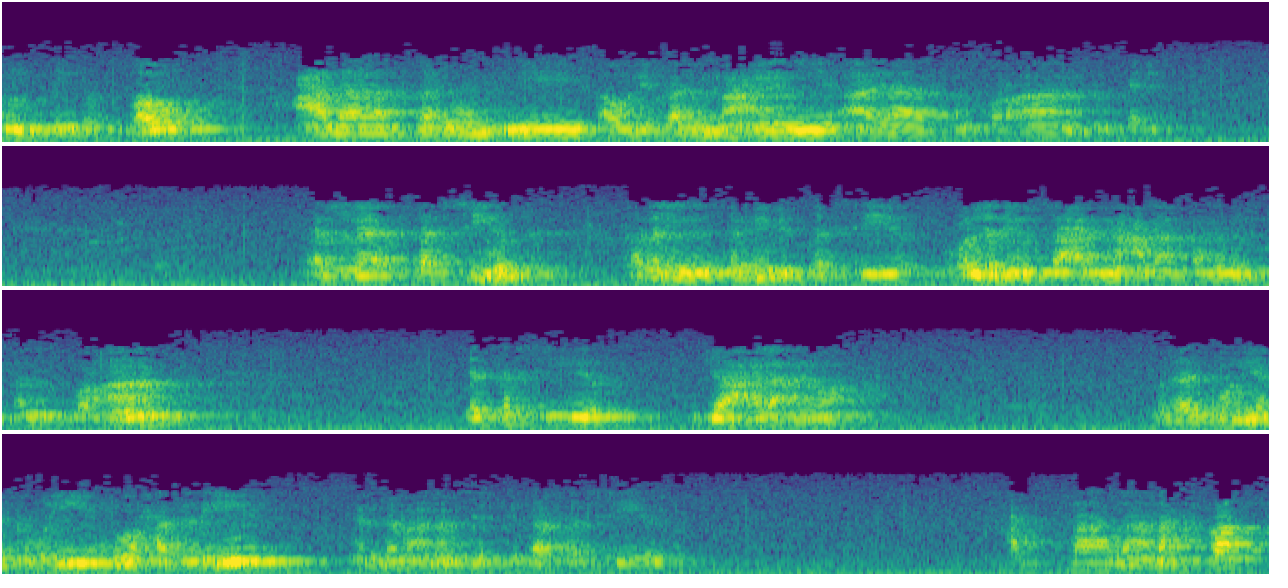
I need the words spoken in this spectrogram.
تلقي الضوء على فهم أو لفهم معاني آيات القرآن الكريم. التفسير هذا اللي نسميه بالتفسير والذي يساعدنا على فهم القرآن. التفسير جاء على أنواع. ولذلك يكون يقظين وحذرين عندما نمسك كتاب تفسير. حتى لا نخطأ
